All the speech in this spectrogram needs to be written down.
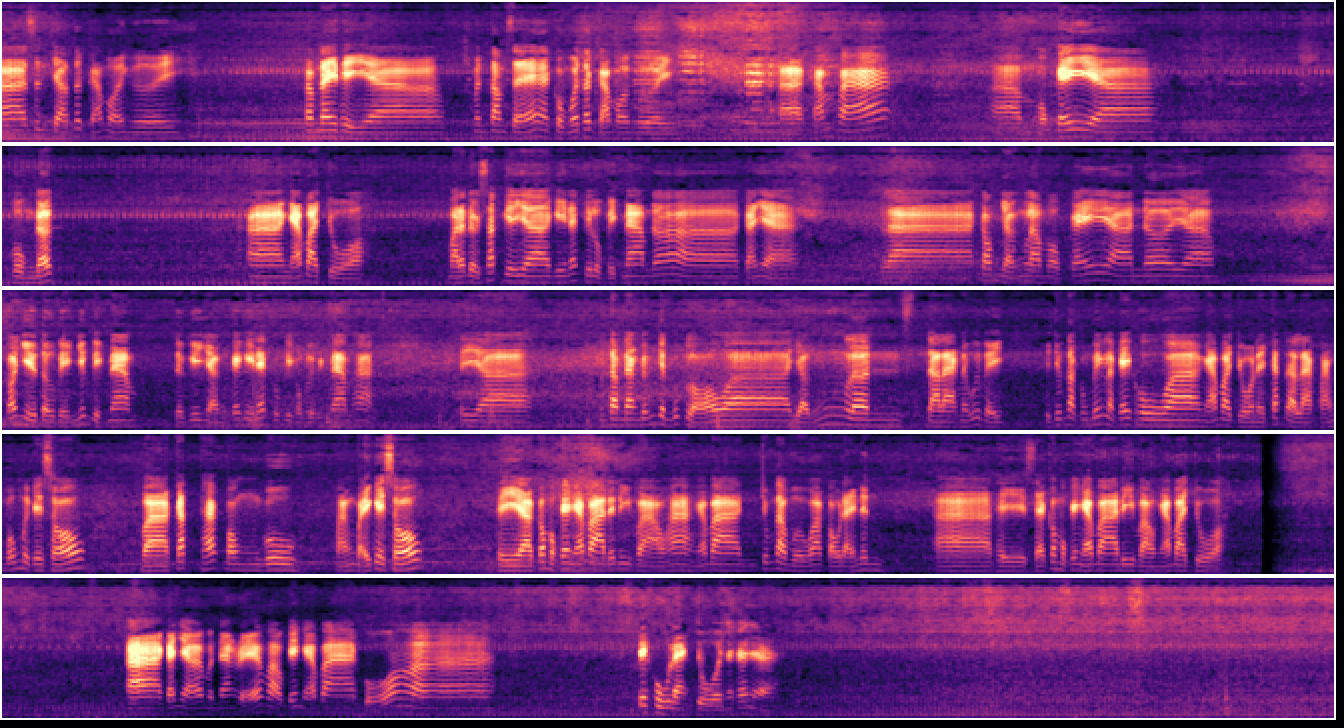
À, xin chào tất cả mọi người. Hôm nay thì à, Minh Tâm sẽ cùng với tất cả mọi người à, khám phá à, một cái à, vùng đất à, ngã ba chùa mà đã được sách ghi à, ghi nét kỷ lục Việt Nam đó à, cả nhà là công nhận là một cái à, nơi à, có nhiều từ viện nhất Việt Nam được ghi nhận cái Guinness của kỳ kỷ lực Việt Nam ha. Thì à, Minh Tâm đang đứng trên quốc lộ à, dẫn lên Đà Lạt này quý vị. Thì chúng ta cũng biết là cái khu à, ngã ba chùa này cách Đà Lạt khoảng 40 cây số và cách thác Bông Gu khoảng 7 cây số. Thì à, có một cái ngã ba để đi vào ha. Ngã ba chúng ta vừa qua cầu Đại Ninh à, thì sẽ có một cái ngã ba đi vào ngã ba chùa à cả nhà ơi mình đang rẽ vào cái ngã ba của à, cái khu làng chùa nha cả nhà.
